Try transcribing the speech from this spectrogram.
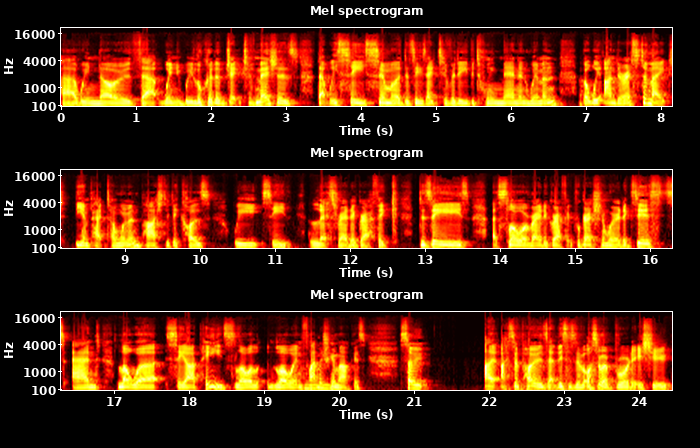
Uh, we know that when we look at objective measures, that we see similar disease activity between men and women, but we underestimate the impact on women, partially because we see less radiographic disease, a slower radiographic progression where it exists, and lower CRPs, lower lower inflammatory mm. markers. So I, I, suppose that this is also a broader issue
